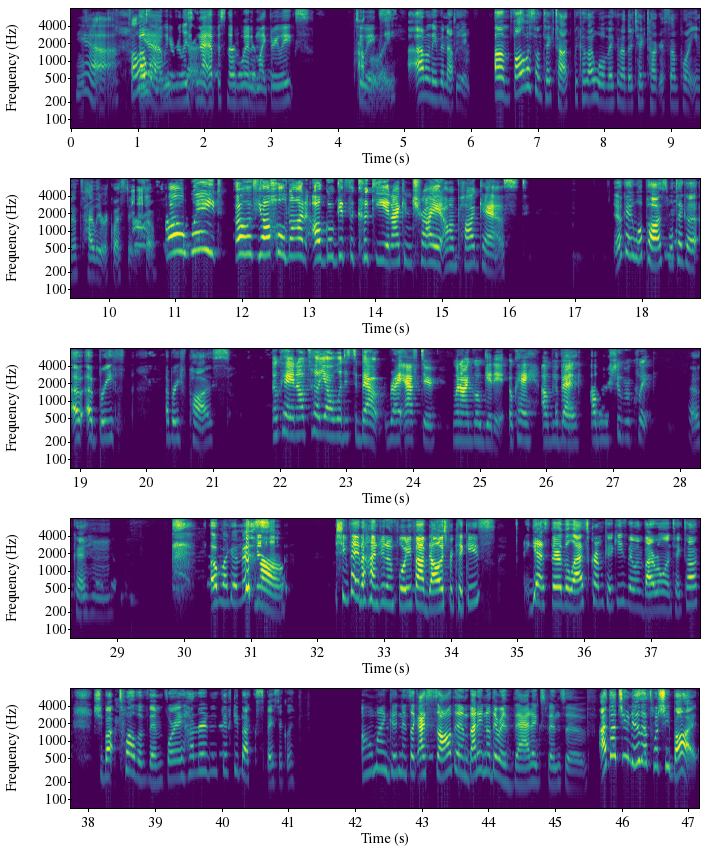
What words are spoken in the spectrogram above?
Yeah. Oh, yeah, we are releasing that episode when in like three weeks. Two weeks. I don't even know. Two weeks. Um, follow us on TikTok because I will make another TikTok at some point. You know, it's highly requested. So Oh wait. Oh, if y'all hold on, I'll go get the cookie and I can try it on podcast. okay, we'll pause. We'll take a, a, a brief a brief pause. Okay, and I'll tell y'all what it's about right after when I go get it. Okay, I'll be Okay. back. I'll be super quick. Okay. Mhm. Oh my goodness. Yo, she paid $145 for cookies. Yes, they're the last crumb cookies. They went viral on TikTok. She bought twelve of them for a hundred and fifty bucks, basically. Oh my goodness. Like I saw them, but I didn't know they were that expensive. I thought you knew that's what she bought.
